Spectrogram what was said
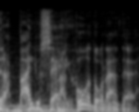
Trabalho sério. Lagoa Dourada,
